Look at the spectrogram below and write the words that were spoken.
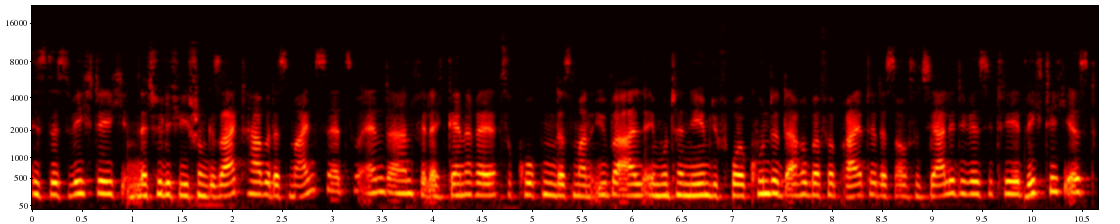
ist es wichtig, natürlich, wie ich schon gesagt habe, das Mindset zu ändern, vielleicht generell zu gucken, dass man überall im Unternehmen die frohe Kunde darüber verbreitet, dass auch soziale Diversität wichtig ist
